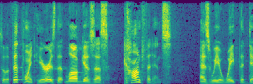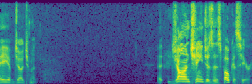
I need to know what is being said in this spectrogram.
So the fifth point here is that love gives us confidence as we await the day of judgment. Uh, John changes his focus here,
